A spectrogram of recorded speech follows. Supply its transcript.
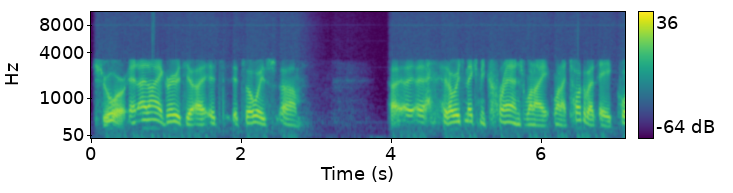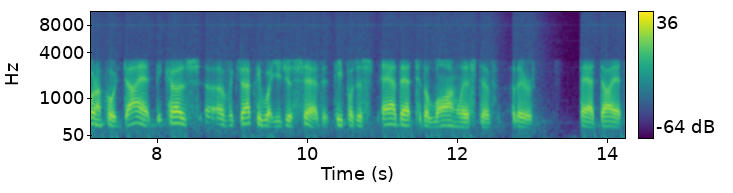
Sure, and, and I agree with you. I, it's it's always um, I, I, it always makes me cringe when I when I talk about a quote unquote diet because of exactly what you just said. That people just add that to the long list of other bad diets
